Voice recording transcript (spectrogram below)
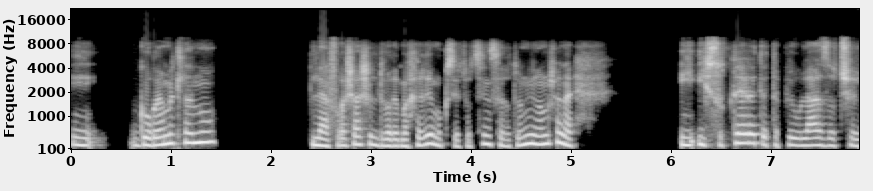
היא גורמת לנו להפרשה של דברים אחרים, אוקסיטוצין, סרטונין, לא משנה, היא, היא סותרת את הפעולה הזאת של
